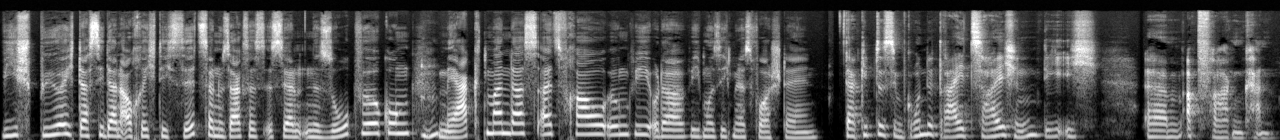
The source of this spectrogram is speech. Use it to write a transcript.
wie spüre ich, dass sie dann auch richtig sitzt? Wenn du sagst, es ist ja eine Sogwirkung, mhm. merkt man das als Frau irgendwie oder wie muss ich mir das vorstellen? Da gibt es im Grunde drei Zeichen, die ich ähm, abfragen kann.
